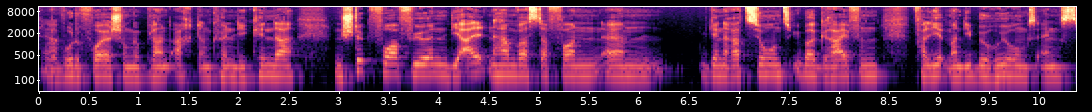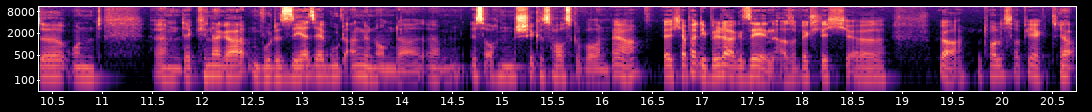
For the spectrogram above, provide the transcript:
Ja. Da wurde vorher schon geplant, ach, dann können die Kinder ein Stück vorführen, die Alten haben was davon. Ähm, generationsübergreifend verliert man die Berührungsängste und ähm, der Kindergarten wurde sehr, sehr gut angenommen. Da ähm, ist auch ein schickes Haus geworden. Ja, ich habe ja die Bilder gesehen. Also wirklich, äh, ja, ein tolles Objekt. Ja.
